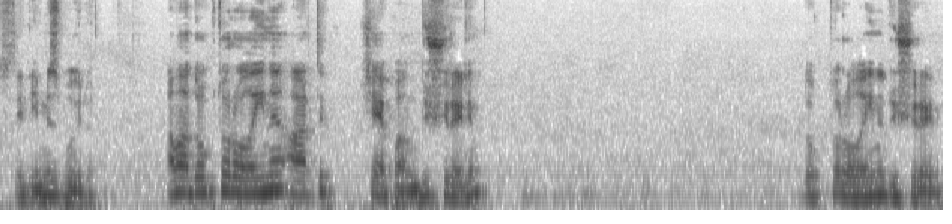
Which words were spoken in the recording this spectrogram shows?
İstediğimiz buydu. Ama doktor olayını artık şey yapalım düşürelim. Doktor olayını düşürelim.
